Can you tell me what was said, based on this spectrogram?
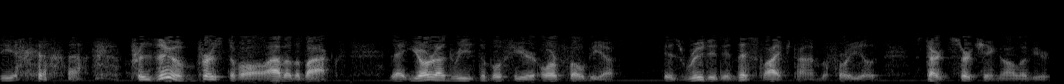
Do you presume, first of all, out of the box, that your unreasonable fear or phobia is rooted in this lifetime before you start searching all of your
